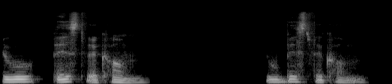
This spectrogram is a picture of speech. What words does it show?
Du bist willkommen. Du bist willkommen.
